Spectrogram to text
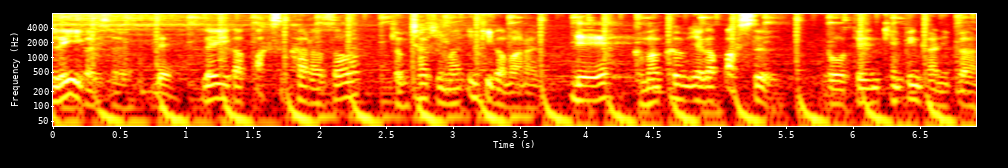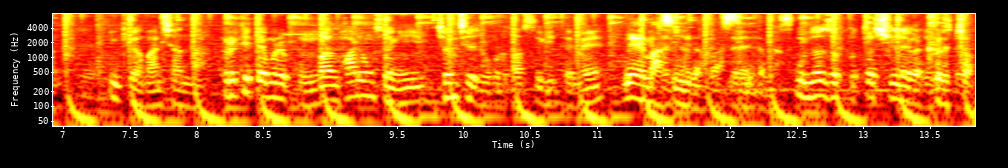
레이가 있어요. 네, 레이가 박스카라서 경차지만 인기가 많아요. 네, 그만큼 얘가 박스로 된 캠핑카니까 인기가 많지 않나. 그렇기 때문에 공간 활용성이 전체적으로 다 쓰기 때문에 네, 맞습니다. 괜찮죠. 맞습니다. 맞습니다. 운전석부터 실내가 되어 그렇죠.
